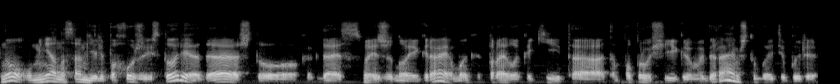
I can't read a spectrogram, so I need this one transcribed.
Ну, у меня на самом деле похожая история, да, что когда я со своей женой играю, мы, как правило, какие-то там попроще игры выбираем, чтобы эти были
